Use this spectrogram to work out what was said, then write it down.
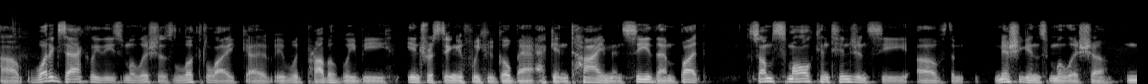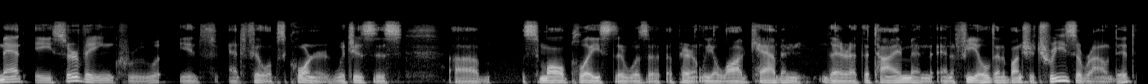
Uh, what exactly these militias looked like, uh, it would probably be interesting if we could go back in time and see them. But some small contingency of the Michigan's militia met a surveying crew in, at Phillips Corner, which is this um, small place. There was a, apparently a log cabin there at the time, and, and a field and a bunch of trees around it.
